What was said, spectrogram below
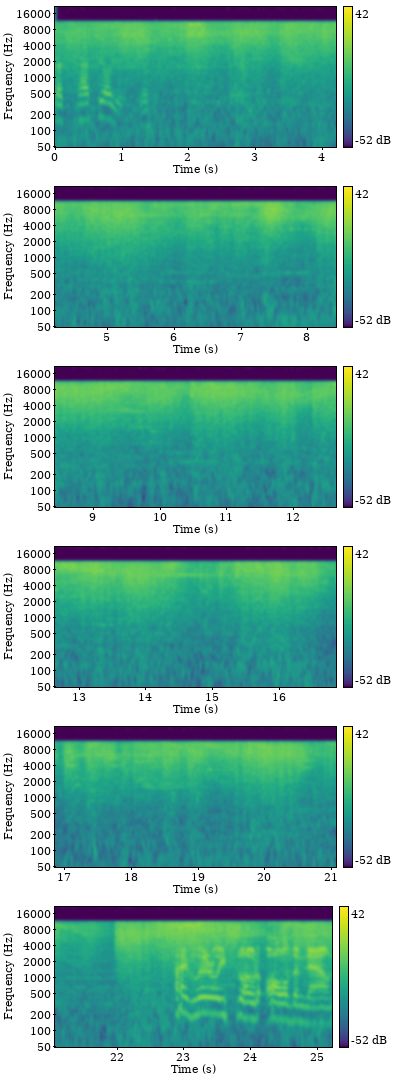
said cast heal you. You- I've literally slowed all of them down.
